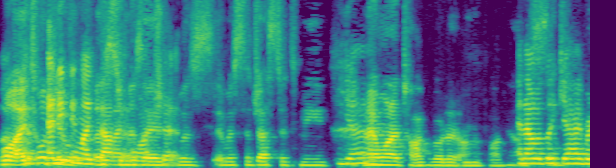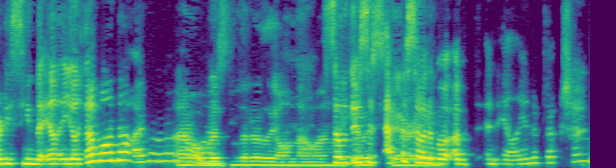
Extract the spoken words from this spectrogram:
Well, I Uh, told anything you like that, I soon as watch I it. was it was suggested to me, Yeah, and I want to talk about it on the podcast. And I was like, yeah, I've already seen the alien. You're like, I'm on that. I'm on that I one." was literally on that one. so like, there's this episode about a, an alien abduction.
